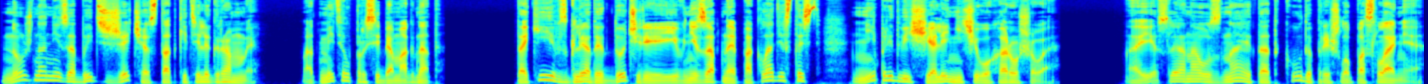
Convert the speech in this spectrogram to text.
«Нужно не забыть сжечь остатки телеграммы», — отметил про себя магнат. Такие взгляды дочери и внезапная покладистость не предвещали ничего хорошего. А если она узнает, откуда пришло послание?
